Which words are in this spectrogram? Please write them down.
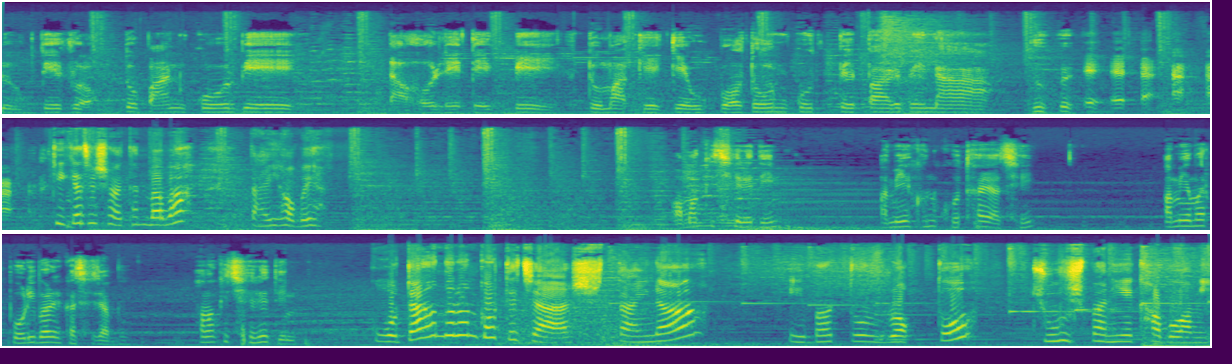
লোকদের রক্ত পান করবে। তাহলে দেখবে তোমাকে কেউ পতন করতে পারবে না। ঠিক আছে শয়তান বাবা তাই হবে। আমাকে ছেড়ে দিন। আমি এখন কোথায় আছি? আমি আমার পরিবারের কাছে যাব। আমাকে ছেড়ে দিন। কোটা আন্দোলন করতে চাস তাই না? এবার তোর রক্ত জুস বানিয়ে খাব আমি।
